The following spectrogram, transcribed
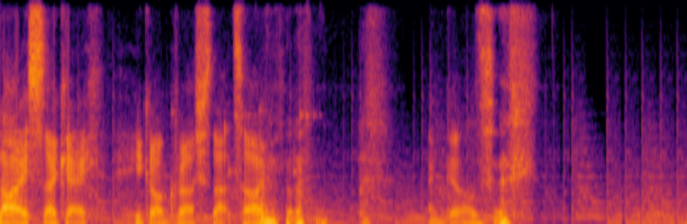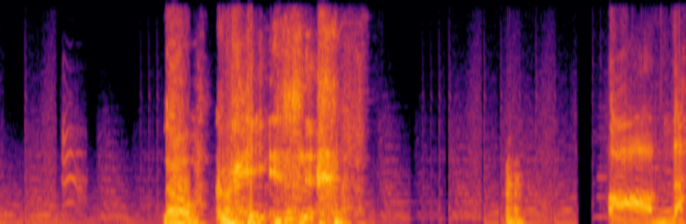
Nice, okay. He got crushed that time. Thank God. Oh, great. oh, no!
